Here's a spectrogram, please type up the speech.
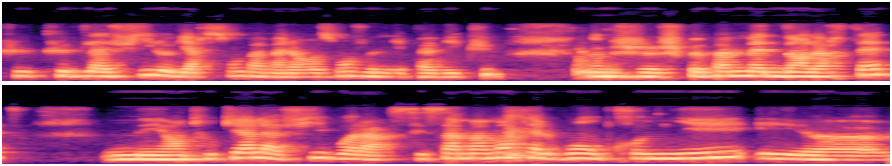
que, de la fille. Le garçon, bah, malheureusement, je ne l'ai pas vécu. Donc, je ne peux pas me mettre dans leur tête. Mais en tout cas, la fille, voilà, c'est sa maman qu'elle voit en premier. Et, euh,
